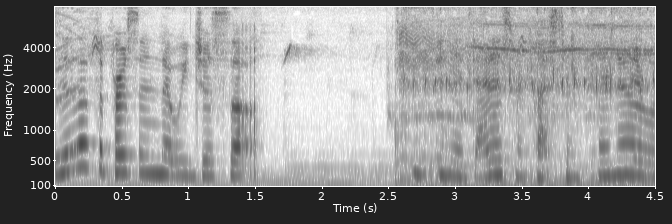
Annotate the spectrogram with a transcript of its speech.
Isn't that the person that we just saw? In a dinosaur costume. I know.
